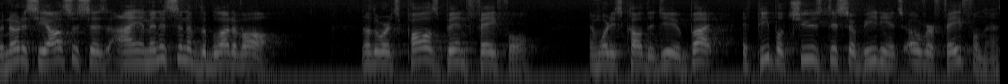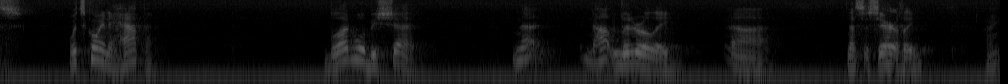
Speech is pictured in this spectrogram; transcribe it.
but notice he also says, I am innocent of the blood of all. In other words, Paul's been faithful in what he's called to do. But if people choose disobedience over faithfulness, what's going to happen? Blood will be shed. Not, not literally, uh, necessarily, right?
